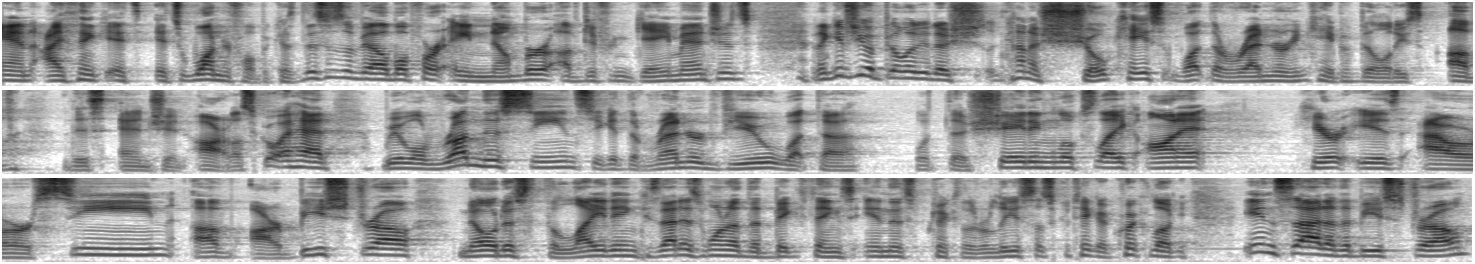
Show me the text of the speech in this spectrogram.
and I think it's it's wonderful because this is available for a number of different game engines, and it gives you ability to kind of showcase what the rendering capabilities of this engine are. Let's go ahead. We will run this scene so you get the rendered view, what the what the shading looks like on it. Here is our scene of our bistro. Notice the lighting, because that is one of the big things in this particular release. Let's go take a quick look inside of the bistro.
